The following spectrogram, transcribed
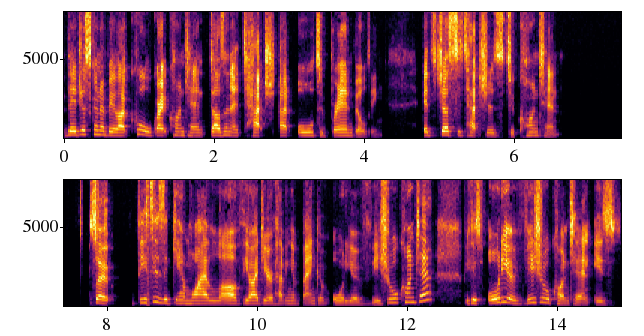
they're just going to be like, cool, great content doesn't attach at all to brand building. It just attaches to content. So, this is again why I love the idea of having a bank of audio visual content because audio visual content is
